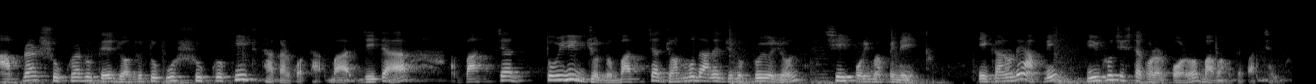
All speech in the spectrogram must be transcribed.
আপনার শুক্রাণুতে যতটুকু শুক্রকীট থাকার কথা বা যেটা বাচ্চা তৈরির জন্য, বাচ্চা জন্মদানের জন্য প্রয়োজন, সেই পরিমাপে নেই। এই কারণে আপনি দীর্ঘ চেষ্টা করার পরও বাবা হতে পারছেন না।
